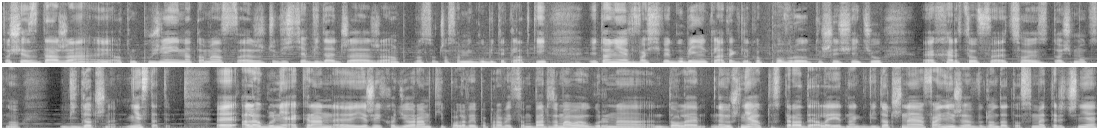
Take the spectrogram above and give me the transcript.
To się zdarza, e, o tym później, natomiast rzeczywiście widać, że, że on po prostu czasami gubi te klatki i to nie jest właściwie gubienie klatek, tylko powrót do tych 60 Hz, co jest dość mocno widoczne, niestety. E, ale ogólnie ekran, e, jeżeli chodzi o ramki po lewej, po prawej są bardzo małe, u góry na dole, no już nie autostrady, ale jednak widoczne. Fajnie, że wygląda to symetrycznie.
